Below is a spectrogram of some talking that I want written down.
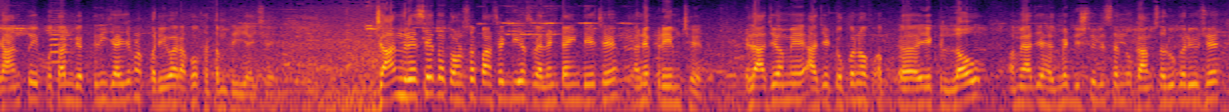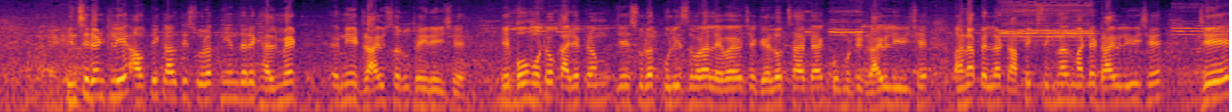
જાન તો એ પોતાની વ્યક્તિની જાય છે, પણ પરિવાર આખો ખતમ થઈ જાય છે. જાન રહેશે તો ત્રણસો દિવસ વેલેન્ટાઇન ડે છે અને પ્રેમ છે. એટલે આજે અમે આજે ટોકન ઓફ એક લવ, અમે આજે હેલ્મેટ ડિસ્ટ્રીબ્યુશનનું કામ શરૂ કર્યું છે. ઇન્સિડન્ટલી આવતીકાલથી સુરતની અંદર એક હેલ્મેટની ડ્રાઈવ શરૂ થઈ રહી છે. એ બહુ મોટો કાર્યક્રમ જે સુરત પોલીસ દ્વારા લેવાયો છે. ગેહલોત સાહેબે બહુ મોટી ડ્રાઈવ લેવી છે. આના પહેલાં ટ્રાફિક સિગ્નલ માટે ડ્રાઈવ લેવી છે. જે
